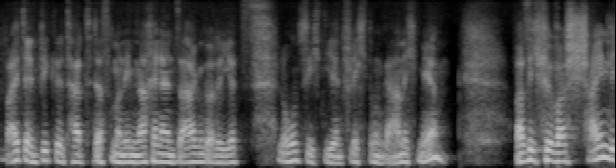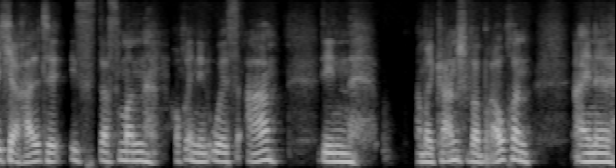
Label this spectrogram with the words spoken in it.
weiterentwickelt hat, dass man im Nachhinein sagen würde, jetzt lohnt sich die Entflechtung gar nicht mehr. Was ich für wahrscheinlicher halte, ist, dass man auch in den USA den amerikanischen Verbrauchern eine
